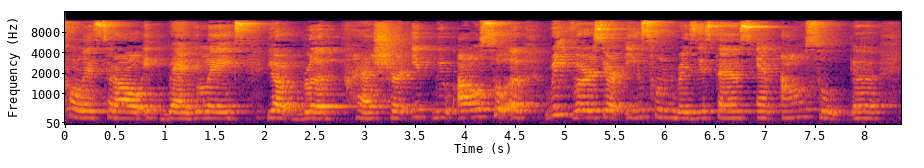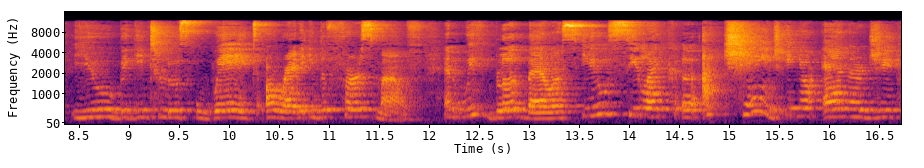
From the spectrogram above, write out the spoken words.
cholesterol it regulates your blood pressure. It will also uh, reverse your insulin resistance and also uh, you begin to lose weight already in the first month. And with blood balance, you see like uh, a change in your energy,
